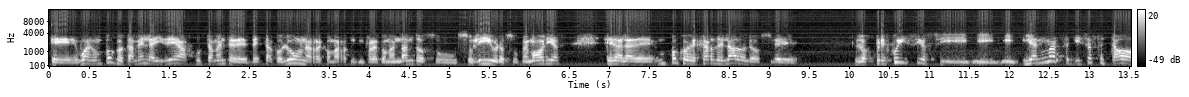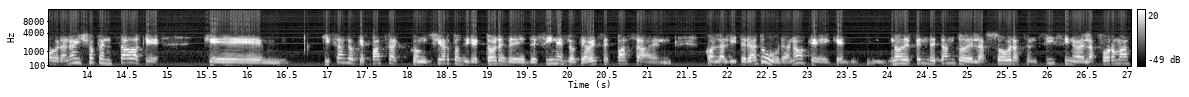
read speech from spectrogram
eh, bueno, un poco también la idea justamente de, esta columna, recomendando su, su, libro, sus memorias, era la de un poco dejar de lado los... Eh, los prejuicios y, animarse quizás a esta obra, ¿no? Y yo pensaba que, que quizás lo que pasa con ciertos directores de, cine es lo que a veces pasa en, con la literatura, ¿no? Que, no depende tanto de las obras en sí, sino de las formas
